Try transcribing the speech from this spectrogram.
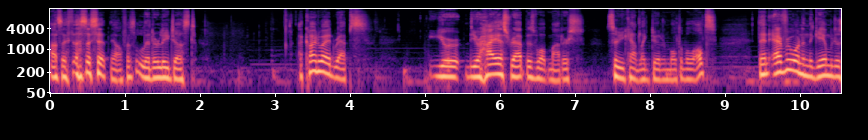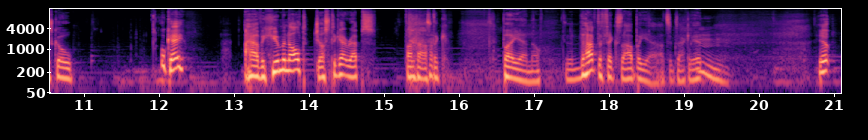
as I, as I said in the office, literally just account wide reps. Your your highest rep is what matters, so you can't like do it in multiple alts. Then everyone in the game will just go, okay, I have a human alt just to get reps. Fantastic. but yeah, no, they have to fix that. But yeah, that's exactly it. Hmm. Yep.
